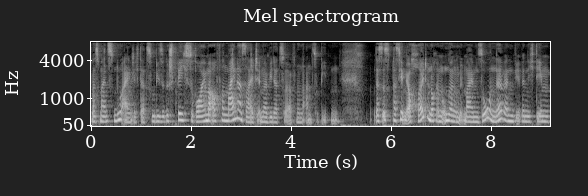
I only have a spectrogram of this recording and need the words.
was meinst du eigentlich dazu, diese Gesprächsräume auch von meiner Seite immer wieder zu öffnen und anzubieten das ist, passiert mir auch heute noch im Umgang mit meinem Sohn, ne? wenn, wir, wenn ich dem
